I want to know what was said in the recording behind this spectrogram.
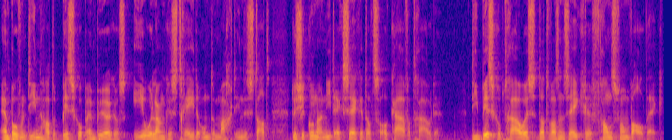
en bovendien hadden bisschop en burgers eeuwenlang gestreden om de macht in de stad, dus je kon nou niet echt zeggen dat ze elkaar vertrouwden. Die bisschop trouwens, dat was een zekere Frans van Waldeck.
